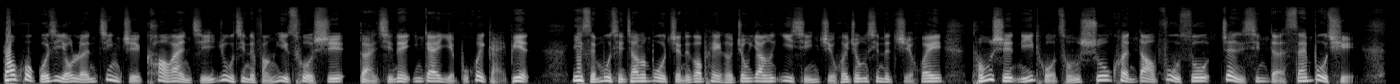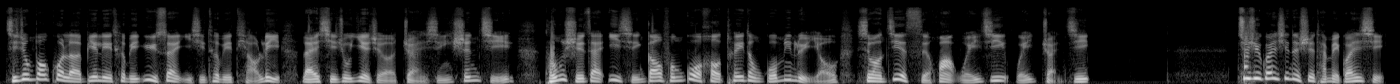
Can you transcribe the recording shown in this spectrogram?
包括国际邮轮禁止靠岸及入境的防疫措施，短期内应该也不会改变。因此，目前交通部只能够配合中央疫情指挥中心的指挥，同时拟妥从纾困到复苏振兴的三部曲，其中包括了编列特别预算以及特别条例，来协助业者转型升级，同时在疫情。高峰过后推动国民旅游，希望借此化危机为转机。继续关心的是台美关系。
